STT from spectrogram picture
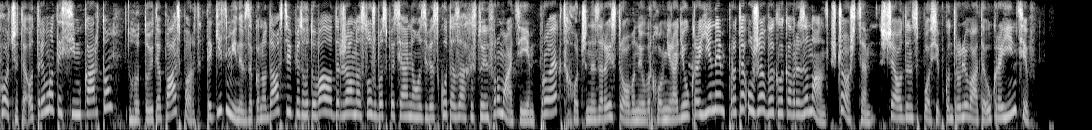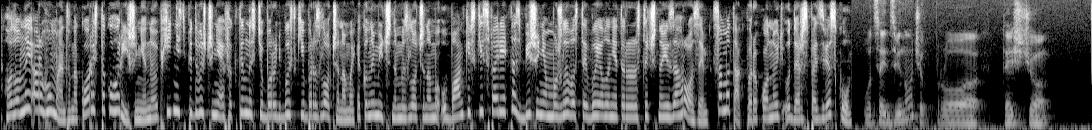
Хочете отримати сім-карту? Готуйте паспорт. Такі зміни в законодавстві підготувала Державна служба спеціального зв'язку та захисту інформації. Проект, хоч і не зареєстрований у Верховній Раді України, проте уже викликав резонанс. Що ж це? Ще один спосіб контролювати українців? Головний аргумент на користь такого рішення необхідність підвищення ефективності боротьби з кіберзлочинами, економічними злочинами у банківській сфері та збільшенням можливостей виявлення терористичної загрози. Саме так переконують у Держспецзв'язку. Оцей дзвіночок про те, що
